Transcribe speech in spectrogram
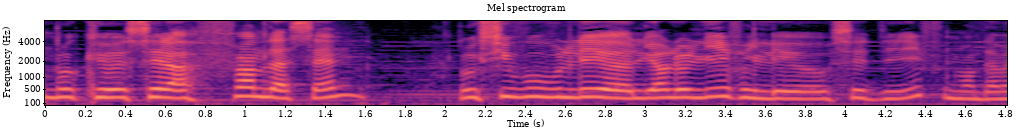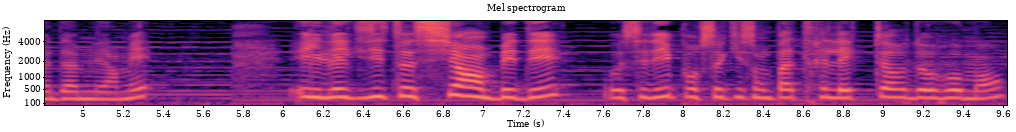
Donc euh, c'est la fin de la scène. Donc si vous voulez euh, lire le livre, il est au CDI, il faut demander à Madame Lermé. Et il existe aussi en BD au CDI pour ceux qui sont pas très lecteurs de romans.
